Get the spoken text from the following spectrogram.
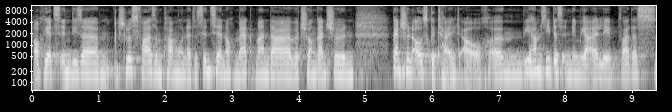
auch jetzt in dieser Schlussphase, ein paar Monate sind es ja noch, merkt man, da wird schon ganz schön ganz schön ausgeteilt auch. Ähm, wie haben Sie das in dem Jahr erlebt? War das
